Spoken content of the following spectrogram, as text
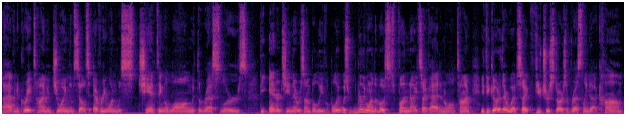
uh, having a great time, enjoying themselves. Everyone was chanting along with the wrestlers. The energy in there was unbelievable. It was really one of the most fun nights I've had in a long time. If you go to their website, futurestarsofwrestling.com,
